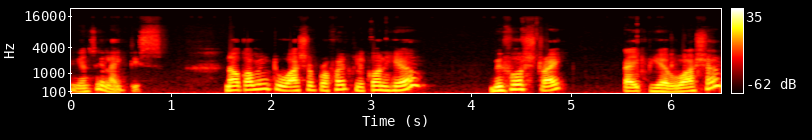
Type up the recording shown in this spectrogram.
You can see like this. Now coming to washer profile click on here. Before strike type here washer.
